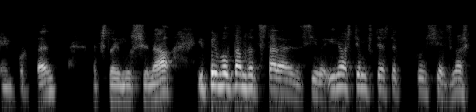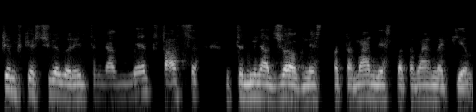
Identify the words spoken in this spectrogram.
é, importante, a questão emocional, e depois voltamos a testar acima. E nós temos que ter esta consciência, nós queremos que este jogador em determinado momento faça determinado jogo neste patamar, neste patamar, naquele,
